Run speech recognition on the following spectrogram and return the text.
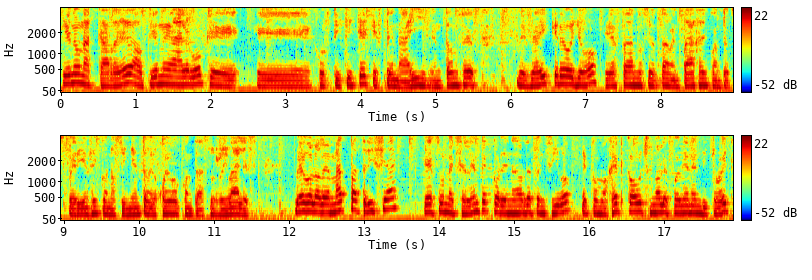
tiene una carrera o tiene algo que, justifique que estén ahí. Entonces, desde ahí creo yo que ya está dando cierta ventaja en cuanto a experiencia y conocimiento del juego contra sus rivales. Luego lo de Matt Patricia, que es un excelente coordinador defensivo, que como head coach no le fue bien en Detroit,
